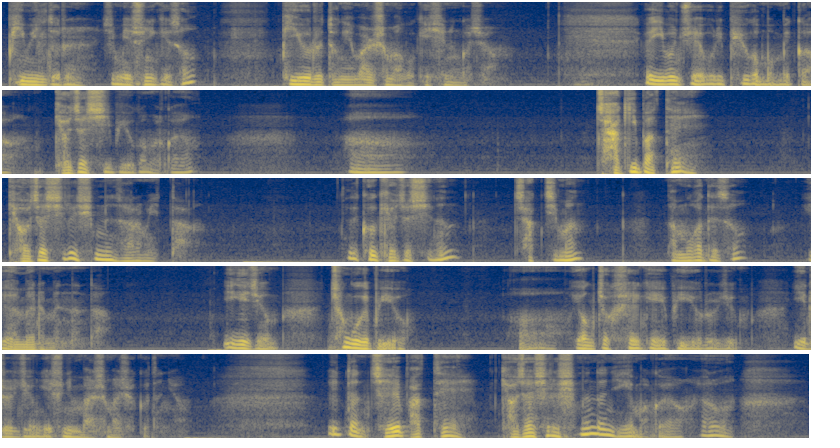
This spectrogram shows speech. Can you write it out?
비밀들을 지금 예수님께서 비유를 통해 말씀하고 계시는 거죠. 이번 주에 우리 비유가 뭡니까? 겨자씨 비유가 뭘까요? 아, 자기 밭에 겨자씨를 심는 사람이 있다. 근데 그 겨자씨는 작지만 나무가 돼서 열매를 맺는다. 이게 지금 천국의 비유, 어, 영적 세계의 비유를 지금 이를 지금 예수님 말씀하셨거든요. 일단 제 밭에 겨자씨를 심는다는 얘기가 뭘까요? 여러분,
